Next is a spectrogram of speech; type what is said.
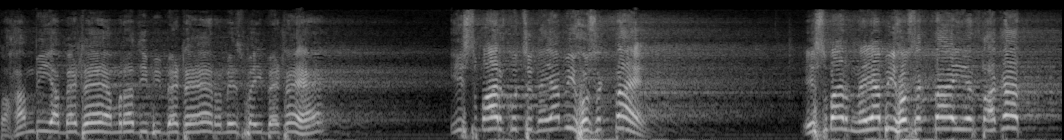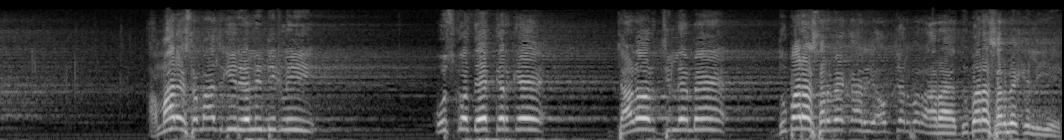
तो हम भी यहाँ बैठे हैं, अमरा जी भी बैठे हैं, रमेश भाई बैठे हैं। इस बार कुछ नया भी हो सकता है। इस बार नया भी हो सकता है ये ताकत। हमारे समाज की रैली निकली। उसको देख करके जालोर ज़िले में दोबारा सर्वे का ऑब्जर्वर आ रहा है, दोबारा सर्वे के लिए।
